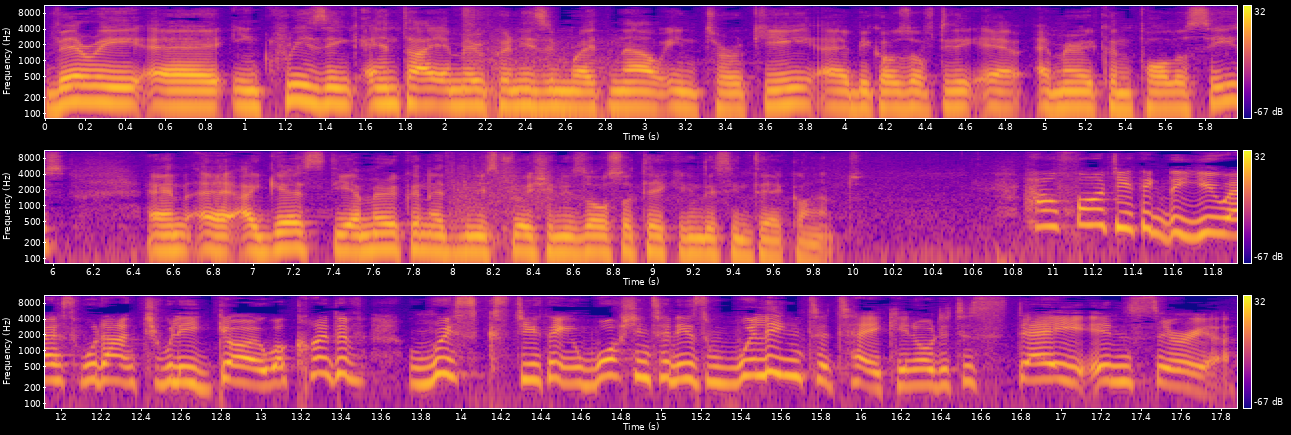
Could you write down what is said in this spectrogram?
very uh, increasing anti-Americanism right now in Turkey uh, because of the uh, American policies. And uh, I guess the American administration is also taking this into account. How far do you think the US would actually go? What kind of risks do you think Washington is willing to take in order to stay in Syria?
